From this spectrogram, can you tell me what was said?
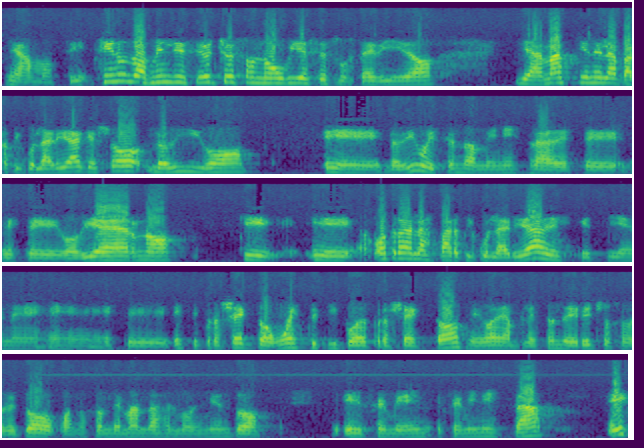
digamos, ¿sí? Si en un 2018 eso no hubiese sucedido, y además tiene la particularidad que yo lo digo, eh, lo digo y siendo ministra de este, de este gobierno, que eh, otra de las particularidades que tiene eh, este, este proyecto o este tipo de proyectos, digo, de ampliación de derechos, sobre todo cuando son demandas del movimiento eh, feminista, es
